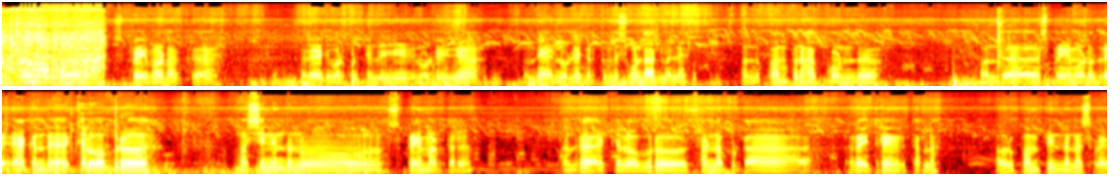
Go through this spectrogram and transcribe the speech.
ಅಂತ ಒಂದು ಸ್ಪ್ರೇ ಮಾಡೋಕ್ಕೆ ರೆಡಿ ಮಾಡ್ಕೊಳ್ತೀವಿ ಈಗ ನೋಡಿರಿ, ಈಗ ಒಂದು ಎರಡು ನೂರು ಲೀಟರ್ ತುಂಬಿಸ್ಕೊಂಡಾದ್ಮೇಲೆ ಒಂದು ಪಂಪ್ನ ಹಾಕ್ಕೊಂಡು ಒಂದು ಸ್ಪ್ರೇ ಮಾಡಿದ್ರೆ. ಯಾಕಂದರೆ ಕೆಲವೊಬ್ಬರು ಮಷೀನಿಂದನೂ ಸ್ಪ್ರೇ ಮಾಡ್ತಾರೆ. ಅಂದ್ರೆ ಕೆಲವೊಬ್ಬರು ಸಣ್ಣ ಪುಟ್ಟ ರೈತರು ಏನಿರ್ತಾರಲ್ಲ ಅವರು ಪಂಪಿಂದನೇ ಸ್ಪ್ರೇ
